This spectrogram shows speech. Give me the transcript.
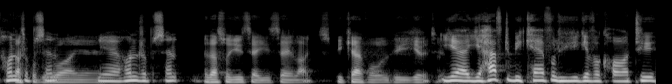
Hundred percent. Yeah. Yeah, hundred percent. But that's what you say. You say like just be careful who you give it to. Yeah, you have to be careful who you give a car to.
